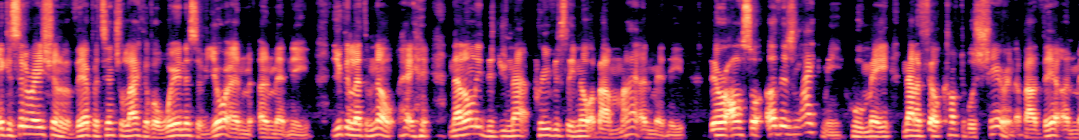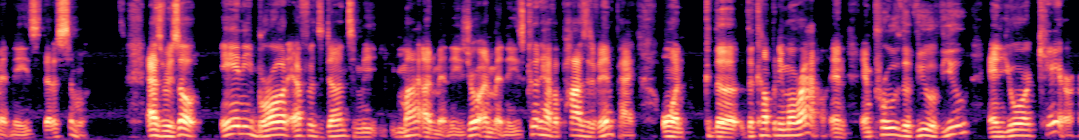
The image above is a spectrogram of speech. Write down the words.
in consideration of their potential lack of awareness of your un- unmet need, you can let them know hey, not only did you not previously know about my unmet need, there are also others like me who may not have felt comfortable sharing about their unmet needs that are similar. As a result, any broad efforts done to meet my unmet needs, your unmet needs, could have a positive impact on the the company morale and improve the view of you and your care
